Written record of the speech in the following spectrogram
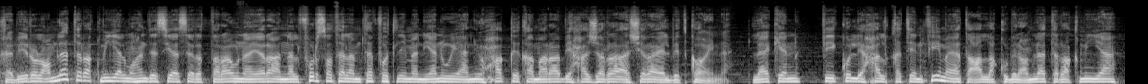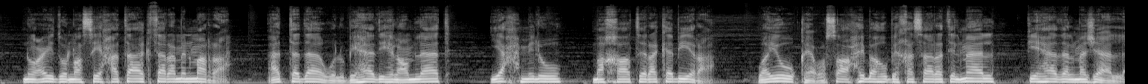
خبير العملات الرقمية المهندس ياسر الطراونة يرى أن الفرصة لم تفت لمن ينوي أن يحقق مرابح جراء شراء البيتكوين. لكن في كل حلقة فيما يتعلق بالعملات الرقمية نعيد النصيحة أكثر من مرة. التداول بهذه العملات يحمل مخاطر كبيرة. ويوقع صاحبه بخسارة المال في هذا المجال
